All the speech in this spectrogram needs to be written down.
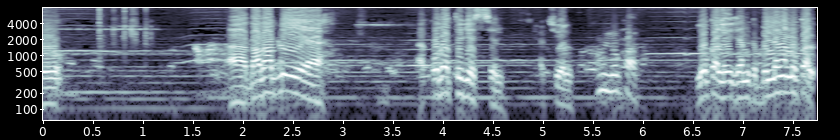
তো আহ, দাদা আপনি কোথা থেকে এসেছেন অ্যাকচুয়াল লোকাল লোকাল এখানকার বেলডাঙ্গা লোকাল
